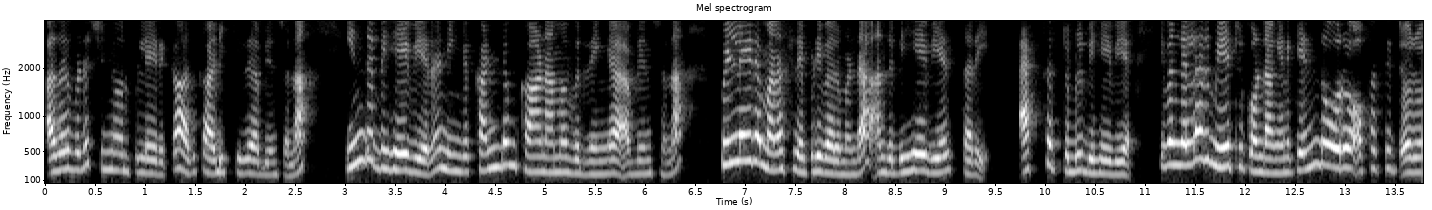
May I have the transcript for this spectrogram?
அதை விட சின்ன ஒரு பிள்ளை இருக்கா அதுக்கு அடிக்குது அப்படின்னு சொன்னா இந்த பிஹேவியரை நீங்க கண்டும் காணாம விடுறீங்க அப்படின்னு சொன்னா பிள்ளையோட மனசுல எப்படி வருமெண்டா அந்த பிஹேவியர் சரி. அக்செப்டபிள் பிஹேவியர் இவங்க எல்லாரும் ஏற்றுக்கொண்டாங்க. எனக்கு எந்த ஒரு ஆப்போசிட் ஒரு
